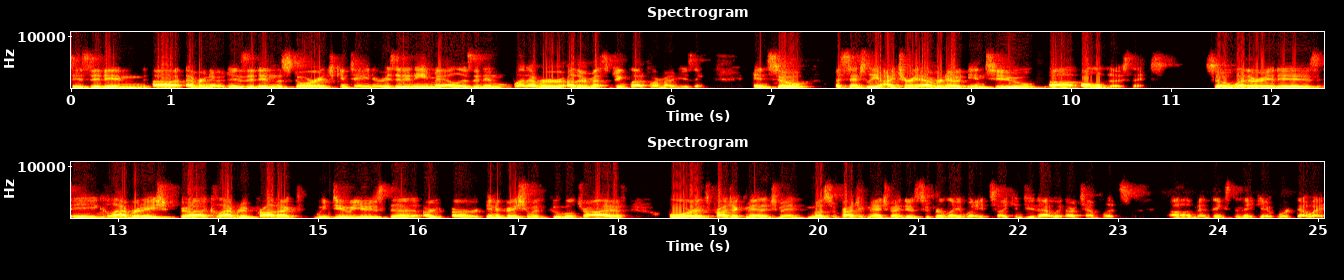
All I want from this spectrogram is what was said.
Is it in uh, Evernote? Is it in the storage container? Is it in email? Is it in whatever other messaging platform I'm using? And so essentially, I turn Evernote into uh, all of those things. So whether it is a collaboration uh, collaborative product, we do use the our, our, integration with Google Drive, or it's project management. Most of project management I do is super lightweight, so I can do that with our templates um, and things to make it work that way.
